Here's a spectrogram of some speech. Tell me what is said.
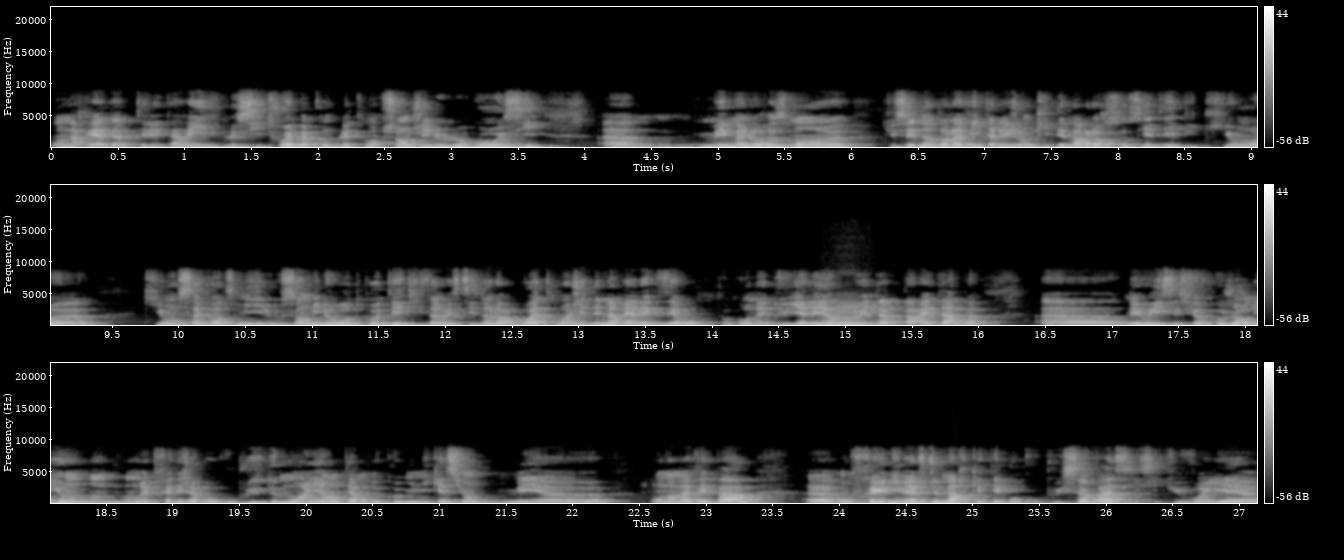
On a réadapté les tarifs. Le site web a complètement changé, le logo aussi. Euh, mais malheureusement, euh, tu sais, dans, dans la vie, tu as les gens qui démarrent leur société et puis qui ont, euh, qui ont 50 000 ou 100 000 euros de côté, qu'ils investissent dans leur boîte. Moi, j'ai démarré avec zéro. Donc, on a dû y aller un mm. peu étape par étape. Euh, mais oui, c'est sûr qu'aujourd'hui, on, on, on, mettrait déjà beaucoup plus de moyens en termes de communication, mais euh, on n'en avait pas. Euh, on ferait une image de marque qui était beaucoup plus sympa si, si tu voyais euh,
